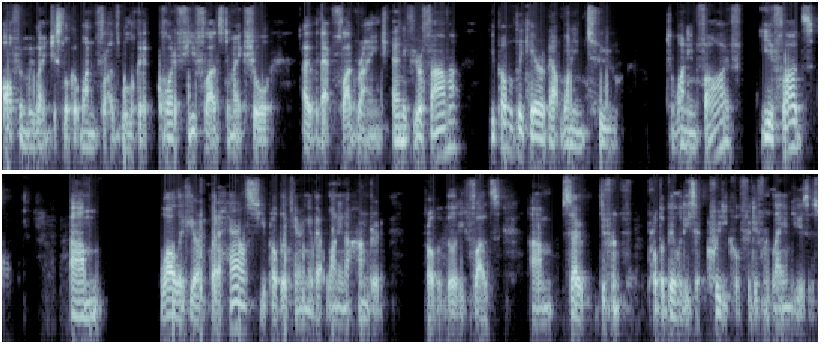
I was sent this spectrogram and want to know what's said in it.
often we won't just look at one floods. we'll look at quite a few floods to make sure over that flood range. And if you're a farmer, you probably care about one in two to one in five year floods. Um, while if you've got a house, you're probably caring about one in a hundred probability floods. Um, so different probabilities are critical for different land users.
